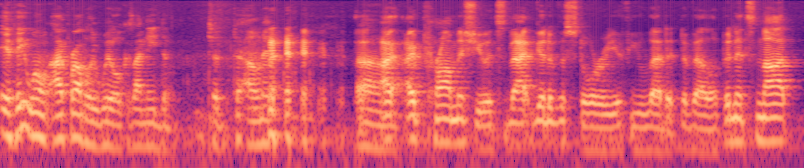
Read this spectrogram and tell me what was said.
if he won't, I probably will because I need to, to, to own it. Uh, I, I promise you, it's that good of a story if you let it develop, and it's not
